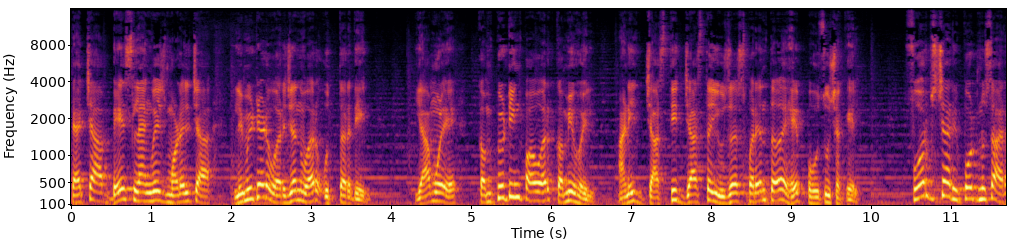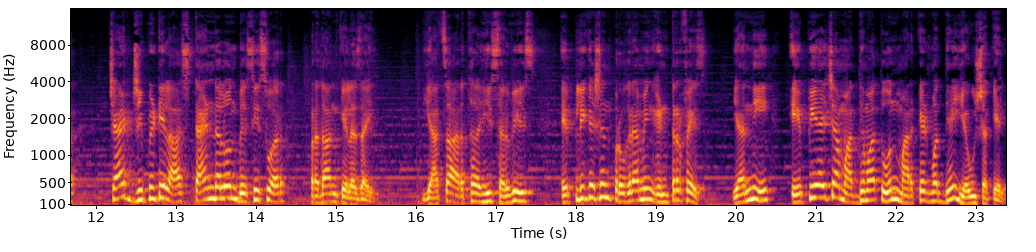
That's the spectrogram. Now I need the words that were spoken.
त्याच्या बेस लँग्वेज मॉडेलच्या लिमिटेड व्हर्जनवर उत्तर देईल. यामुळे कम्प्युटिंग पॉवर कमी होईल आणि जास्तीत जास्त युजर्स पर्यंत हे पोहोचू शकेल. फोर्ब्सच्या रिपोर्टनुसार चॅट जीपीटीला स्टँड अलोन बेसिसवर प्रदान केलं जाईल. याचा अर्थ ही सर्व्हिस एप्लिकेशन प्रोग्रामिंग इंटरफेस यांनी एपीआयच्या माध्यमातून मार्केटमध्ये येऊ शकेल.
